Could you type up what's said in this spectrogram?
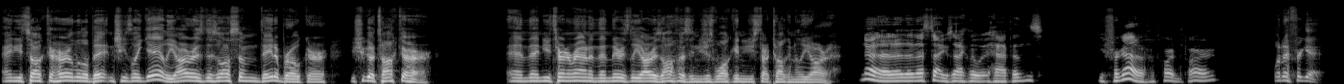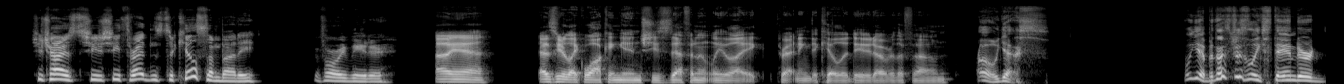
And you talk to her a little bit, and she's like, Yeah, Liara is this awesome data broker. You should go talk to her. And then you turn around, and then there's Liara's office, and you just walk in and you start talking to Liara. No, no, no, that's not exactly what happens. You forgot an important part. What I forget? She tries. She she threatens to kill somebody before we meet her. Oh yeah. As you're like walking in, she's definitely like threatening to kill a dude over the phone. Oh, yes. Well, yeah, but that's just like standard,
